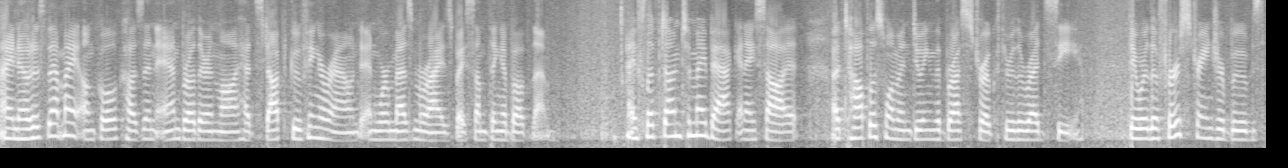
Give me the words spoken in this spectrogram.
I noticed that my uncle, cousin, and brother in law had stopped goofing around and were mesmerized by something above them. I flipped onto my back and I saw it a topless woman doing the breaststroke through the Red Sea. They were the first stranger boobs,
